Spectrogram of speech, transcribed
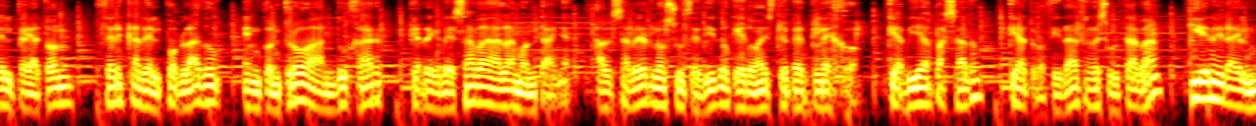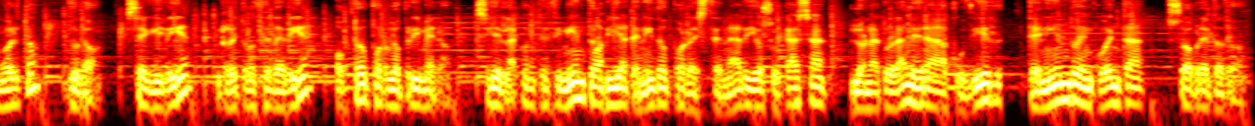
El peatón, cerca del poblado, encontró a Andújar, que regresaba a la montaña. Al saber lo sucedido quedó este perplejo. ¿Qué había pasado? ¿Qué atrocidad resultaba? ¿Quién era el muerto? Dudó. ¿Seguiría? ¿Retrocedería? Optó por lo primero. Si el acontecimiento había tenido por escenario su casa, lo natural era acudir, teniendo en cuenta, sobre todo,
